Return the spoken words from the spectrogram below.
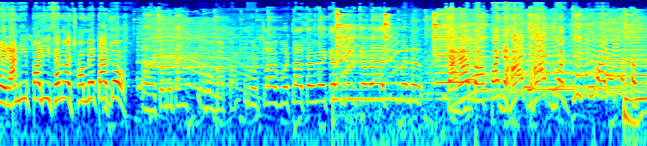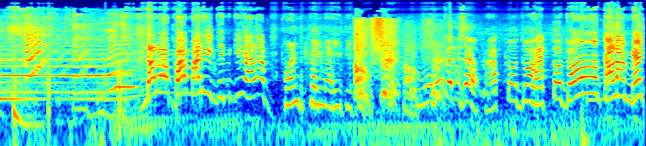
બૈરાની પડી છે ને છોમેટા જો. અ, ચોમેટા? બાપા રોટલા બોટલા તમે કરીને કવડા છો મને? તારા બાપા હાથ હાથ વર્ષથી જીવાડે તારો બા મારી જિંદગી હાલા ભંડ કઈ નહીં દીધું. હું શું કર્યું છે? હાથ તો જો હાથ તો જો કાલા મેચ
